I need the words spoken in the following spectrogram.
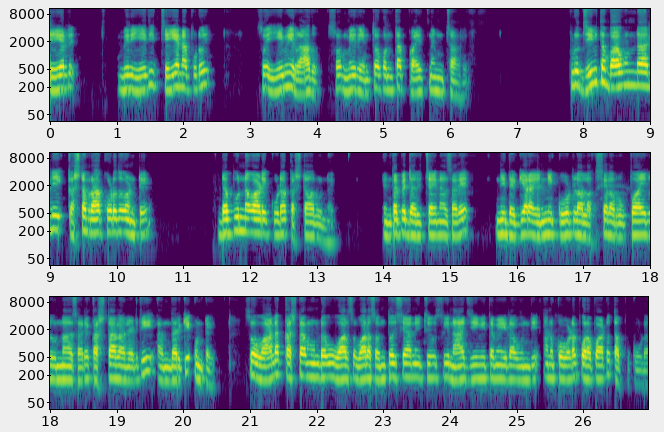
చేయలే మీరు ఏది చేయనప్పుడు సో ఏమీ రాదు. సో మీరు ఎంతో కొంత ప్రయత్నించాలి. ఇప్పుడు జీవితం బాగుండాలి కష్టం రాకూడదు అంటే డబ్బున్నవాడికి కూడా కష్టాలు ఉన్నాయి ఎంత పెద్ద రిచ్ అయినా సరే నీ దగ్గర ఎన్ని కోట్ల లక్షల రూపాయలు ఉన్నా సరే కష్టాలు అనేది అందరికీ ఉంటాయి. సో వాళ్ళకి కష్టం ఉండవు. వాళ్ళ వాళ్ళ సంతోషాన్ని చూసి నా జీవితమే ఇలా ఉంది అనుకోవడం పొరపాటు తప్పు కూడా.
